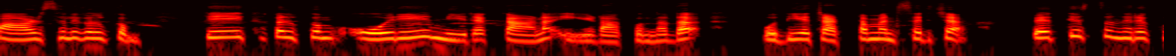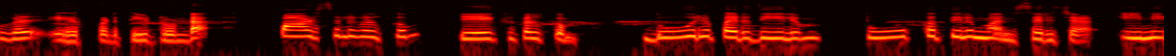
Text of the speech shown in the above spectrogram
പാഴ്സലുകൾക്കും രേഖകൾക്കും ഒരേ നിരക്കാണ് ഈടാക്കുന്നത്. പുതിയ ചട്ടമനുസരിച്ച് വ്യത്യസ്ത നിരക്കുകൾ ഏർപ്പെടുത്തിയിട്ടുണ്ട്. പാഴ്സലുകൾക്കും രേഖകൾക്കും ദൂരപരിധിയിലും തൂക്കത്തിലും അനുസരിച്ച് ഇനി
